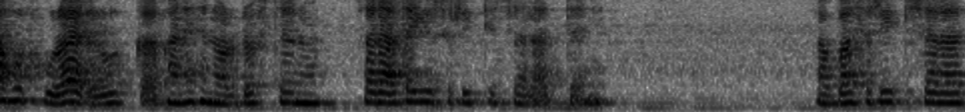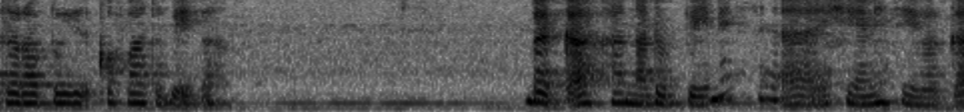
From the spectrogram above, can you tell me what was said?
afur fuudhaa jedhu akka kan isin hordoftanu salaatayyuu sirriitti salaattani. Abbaa sirriitti salaatu rabbi qofaatu beeka. bakka kana dubbiin isheenis bakka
